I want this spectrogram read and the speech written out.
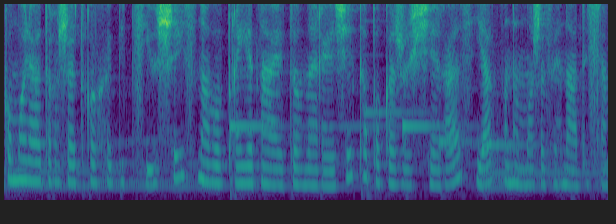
Акумулятор вже трохи підсівший, знову приєднаю до мережі та покажу ще раз, як вона може згнатися.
